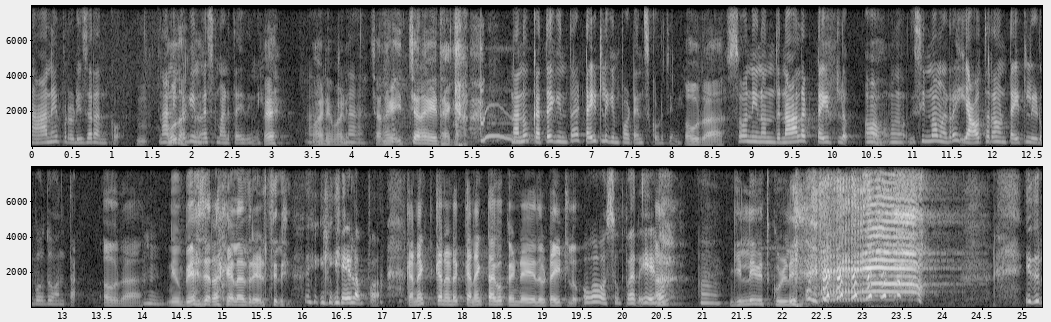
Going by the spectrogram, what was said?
ನಾನೇ ಪ್ರೊಡ್ಯೂಸರ್ ಅನ್ಕೋ. ನಾನು ಇವಾಗ ಇನ್ವೆಸ್ಟ್ ಮಾಡ್ತಾ ಇದ್ದೀನಿ. ನಾನು ಕತೆಗಿಂತ ಟೈಟ್ಲಿಗೆ ಇಂಪಾರ್ಟೆನ್ಸ್ ಕೊಡ್ತೀನಿ. ಹೌದಾ? ಸೊ ನೀನೊಂದು ನಾಲ್ಕು ಟೈಟ್ಲ್ ಸಿನಿಮಾ ಮಾಡಿದ್ರೆ ಯಾವ ಥರ ಒಂದು ಟೈಟ್ಲ್ ಇಡ್ಬೋದು ಅಂತ. ಹೌದಾ? ನೀವು ಬೇಜಾರಾಗಲ್ಲ ಅಂದ್ರೆ ಹೇಳ್ತೀನಿ. ಹೇಳಪ್ಪ. ಕನೆಕ್ಟ್ ಕನ್ನಡ ಕನೆಕ್ಟ್ ಆಗೋ ಕಂಡೆ ಇದು ಟೈಟ್ಲು ಓ ಸೂಪರ್ ಹೇಳು. ಗಿಲ್ಲಿ ವಿತ್ ಕುಳ್ಳಿ. ಇದ್ರ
